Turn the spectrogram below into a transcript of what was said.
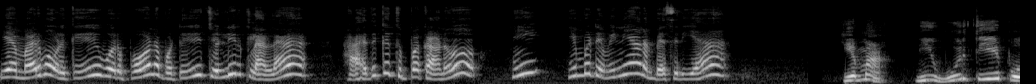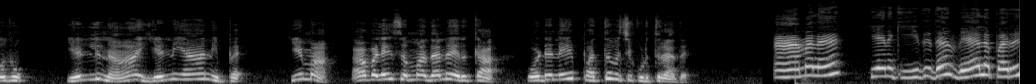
என் மருமவளுக்கு ஒரு போனை போட்டு சொல்லியிருக்கலாம்ல? அதுக்கு துப்ப காணும். நீ இம்பிட்டு விஞ்ஞானம் பேசுறியா? ஏம்மா நீ ஒருத்தியே போதும். எள்ளுனா என்னையா நிப்ப. ஏம்மா அவளே சும்மா தானே இருக்கா? உடனே பத்த வச்சு கொடுத்துறாத. ஆமல எனக்கு இதுதான் வேலை பாரு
